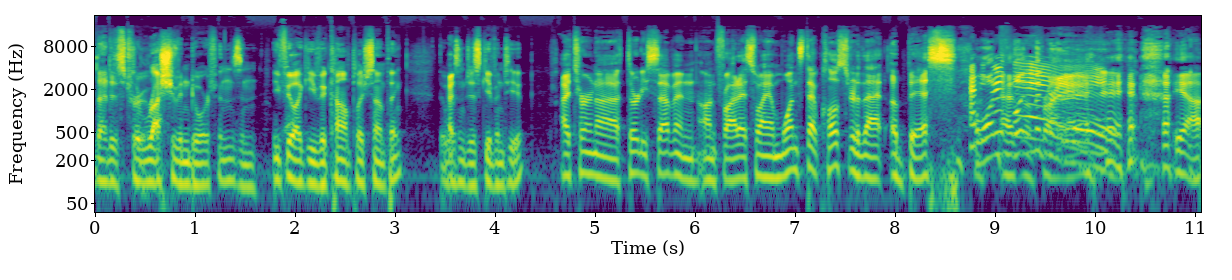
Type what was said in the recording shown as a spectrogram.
That is The true. rush of endorphins, and you feel like you've accomplished something that wasn't just given to you. I turn uh, 37 on Friday, so I am one step closer to that abyss. Happy One foot in the birthday! yeah.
